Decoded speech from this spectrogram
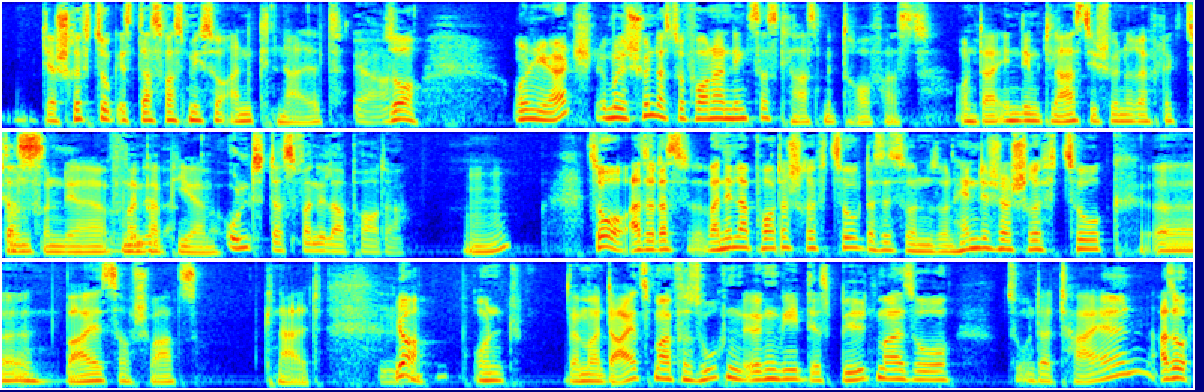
der Schriftzug ist das, was mich so anknallt. Ja. So. Und jetzt, übrigens schön, dass du vorne links das Glas mit drauf hast. Und da in dem Glas die schöne Reflexion Das von der, von dem Vanilla- Papier. Und das Vanilla Porter. So, also das Vanilla Porter Schriftzug, das ist so ein, so ein händischer Schriftzug, äh, weiß auf schwarz knallt. Ja, und wenn wir da jetzt mal versuchen, irgendwie das Bild mal so zu unterteilen. Also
